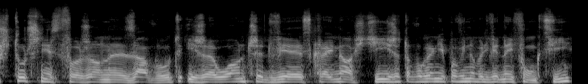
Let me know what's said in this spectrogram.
sztucznie stworzony zawód i że łączy dwie skrajności i że to w ogóle nie powinno być w jednej funkcji.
